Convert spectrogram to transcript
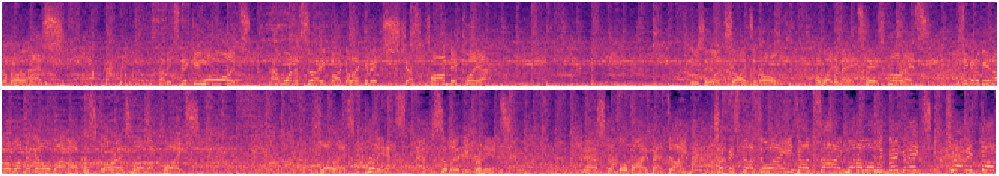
From Rojas. And it's Nicky Ward. And what a save by Galekovic. Just palmed it clear. New Zealand sides of old. But wait a minute. Here's Flores. Is it going to be another wonder goal by Marcos Flores? Well, not quite. Flores, brilliant. Absolutely brilliant. Now stumble by Van Dijk. Travis Dodd's away. He's onside. One on one with Vukovic. Travis Dodd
